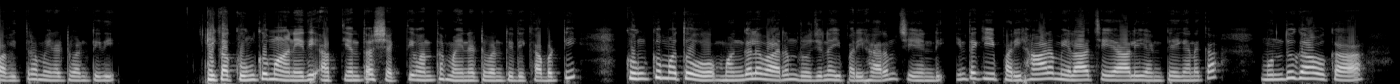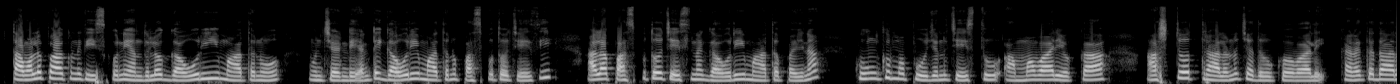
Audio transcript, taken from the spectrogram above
పవిత్రమైనటువంటిది. ఇక కుంకుమ అనేది అత్యంత శక్తివంతమైనటువంటిది కాబట్టి కుంకుమతో మంగళవారం రోజున ఈ పరిహారం చేయండి. ఇంతకీ ఈ పరిహారం ఎలా చేయాలి అంటే గనక ముందుగా ఒక తమలపాకుని తీసుకొని అందులో గౌరీ మాతను ఉంచండి. అంటే గౌరీ మాతను పసుపుతో చేసి అలా పసుపుతో చేసిన గౌరీ మాత పైన కుంకుమ పూజను చేస్తూ అమ్మవారి యొక్క అష్టోత్రాలను చదువుకోవాలి. కనకదార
